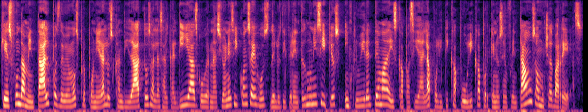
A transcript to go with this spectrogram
que es fundamental, pues debemos proponer a los candidatos a las alcaldías, gobernaciones y consejos de los diferentes municipios incluir el tema de discapacidad en la política pública porque nos enfrentamos a muchas barreras.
